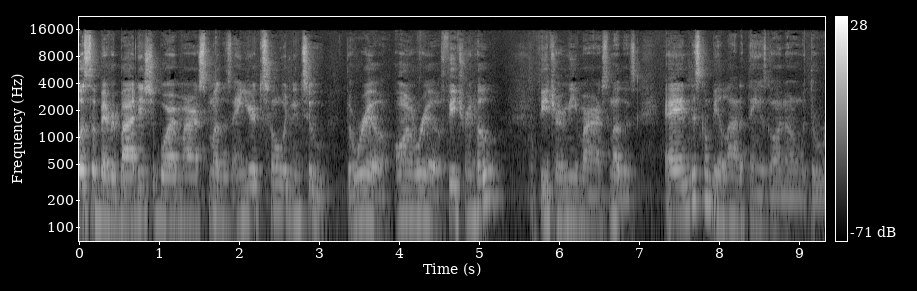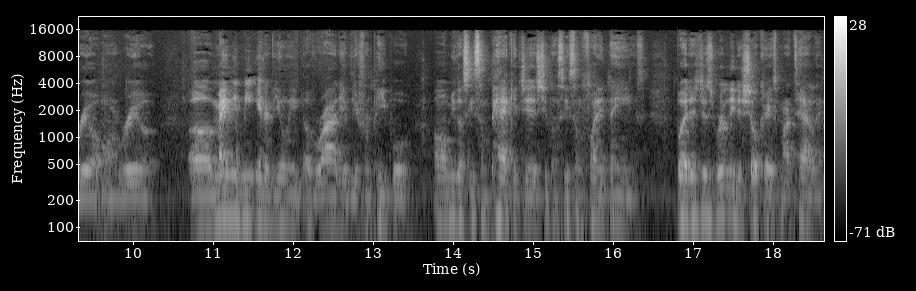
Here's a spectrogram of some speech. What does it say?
What's up, everybody? It's your boy Myron Smothers, and you're tuned into The Real on Real, featuring who? Featuring me, Myron Smothers. And there's gonna be a lot of things going on with The Real on Real. Uh, mainly me interviewing a variety of different people. Um, you're gonna see some packages, you're gonna see some funny things, but it's just really to showcase my talent,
